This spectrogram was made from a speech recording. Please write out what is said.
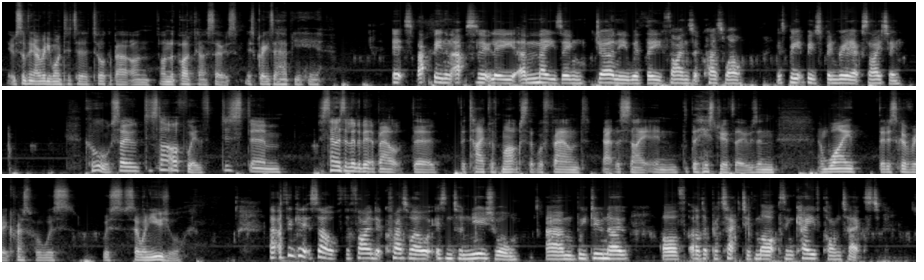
it was something I really wanted to talk about on, on the podcast. So it's it's great to have you here. It's been an absolutely amazing journey with the finds at Creswell. It's been it's been really exciting. Cool. So to start off with, just um, just tell us a little bit about the the type of marks that were found at the site and the history of those, and and why the discovery at Creswell was was so unusual. I think in itself, the find at Creswell isn't unusual. Um, we do know of other protective marks in cave context,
